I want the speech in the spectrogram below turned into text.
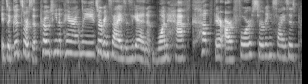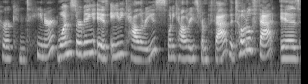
It's a good source of protein apparently. Serving size is again one half cup. There are four serving sizes per container. One serving is 80 calories, 20 calories from fat. The total fat is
